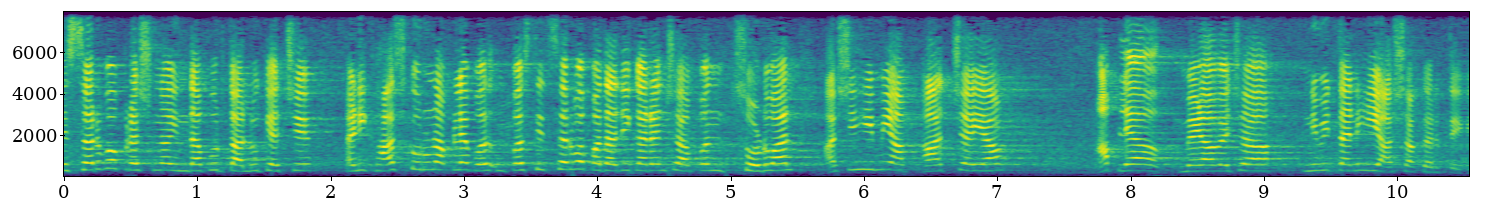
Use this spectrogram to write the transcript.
हे सर्व प्रश्न इंदापूर तालुक्याचे आणि खास करून आपल्या उपस्थित सर्व पदाधिकाऱ्यांचे आपण सोडवाल अशीही मी आप आजच्या या आपल्या मेळाव्याच्या निमित्ताने ही आशा करते.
